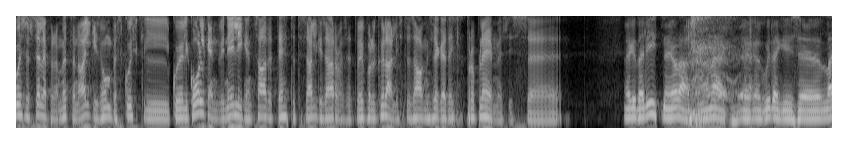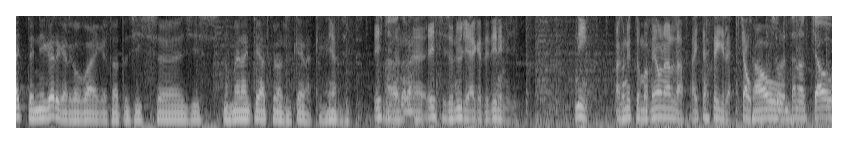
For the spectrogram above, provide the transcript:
kusjuures selle peale ma ütlen, algis umbes kuskil, kui oli kolmkümmend või nelikümmend saadet tehtud, siis algis arvas, et võib-olla külaliste saamisega tekib probleeme, siis äh, ega ta lihtne ei ole, aga no näed, ega kuidagi see latt on nii kõrgel kogu aeg, et vaata siis, siis noh, meil ainult head külalised käivadki endiselt. Eestis on, Eestis on üliägedaid inimesi. nii, aga nüüd tõmbame joone alla, aitäh kõigile, tšau. suured tänud, tšau.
